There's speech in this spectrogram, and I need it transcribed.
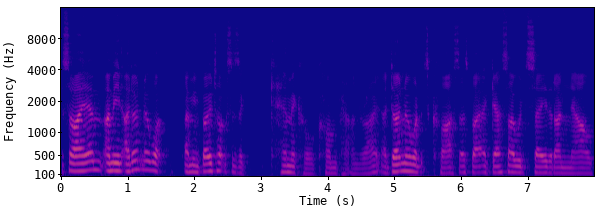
So I am. I mean, I don't know what. I mean, Botox is a chemical compound, right? I don't know what it's classed as, but I guess I would say that I'm now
